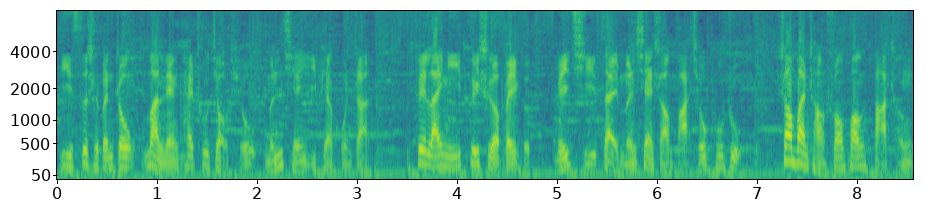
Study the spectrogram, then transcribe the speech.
第四十分钟，曼联开出角球，门前一片混战，费莱尼推射被维奇在门线上把球扑住。上半场双方打成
